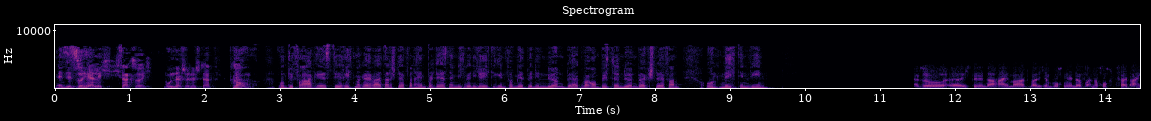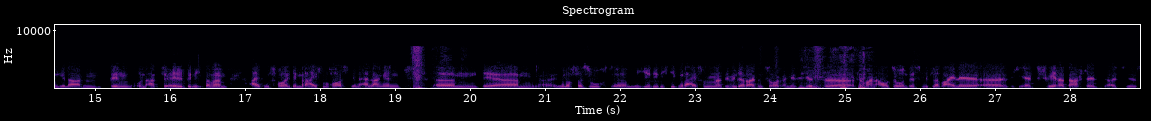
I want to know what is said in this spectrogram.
Es ist so herrlich. Ich sag's euch. Wunderschöne Stadt. Traum. Ja, und die Frage ist, die richten wir gleich weiter an Stefan Hempel. Der ist nämlich, wenn ich richtig informiert bin, in Nürnberg. Warum bist du in Nürnberg, Stefan, und nicht in Wien? Also äh, ich bin in der Heimat, weil ich am Wochenende auf einer Hochzeit eingeladen bin und aktuell bin ich bei meinem alten Freund, dem Reifen Horst in Erlangen, ähm, der äh, immer noch versucht, ähm, hier die richtigen Reifen, also die Winterreifen zu organisieren für, für mein Auto und das mittlerweile äh, sich eher schwerer darstellt, als wir es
